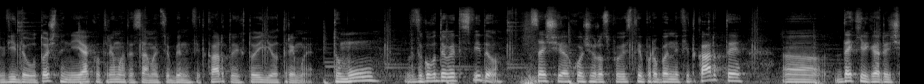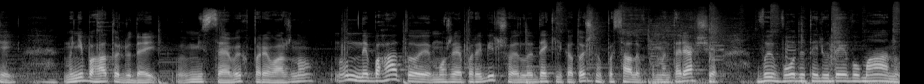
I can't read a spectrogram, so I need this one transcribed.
відео уточнення, як отримати саме цю бенефіт карту і хто її отримує. Тому go дивитись відео. Все, що я хочу розповісти про бенефіт карти, е, декілька речей. Мені багато людей місцевих, переважно, ну не багато, може я перебільшую, але декілька точно писали в коментарях, що ви вводите людей в оману,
